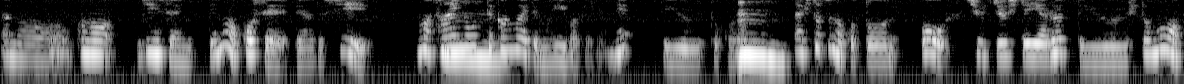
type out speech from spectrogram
あのこの人生での個性であるし、まあ、才能って考えてもいいわけだよね、っていうところ。うん。一つのことを集中してやるっていう人も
